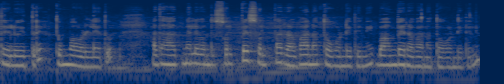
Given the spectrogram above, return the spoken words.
ತೆಳು ಇದ್ದರೆ ತುಂಬ ಒಳ್ಳೆಯದು. ಅದಾದಮೇಲೆ ಒಂದು ಸ್ವಲ್ಪ ಸ್ವಲ್ಪ ರವಾನ ತೊಗೊಂಡಿದ್ದೀನಿ, ಬಾಂಬೆ ರವಾನ ತೊಗೊಂಡಿದ್ದೀನಿ.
